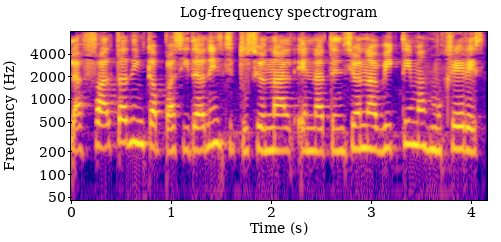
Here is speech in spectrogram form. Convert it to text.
la falta de incapacidad institucional en la atención a víctimas mujeres,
